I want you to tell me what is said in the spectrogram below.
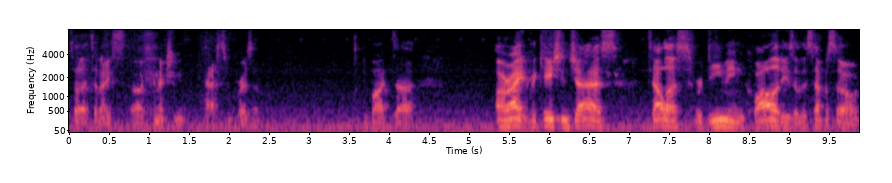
So that's a nice uh, connection, past and present. But uh, all right, Vacation Jazz, tell us redeeming qualities of this episode.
